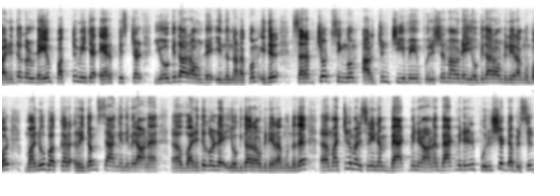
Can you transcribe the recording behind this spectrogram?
വനിതകളുടെയും പത്ത് മീറ്റർ എയർ പിസ്റ്റൾ യോഗ്യതാ റൗണ്ട് ഇന്ന് നടക്കും. ഇതിൽ സരബ്ജോത് സിംഗും അർജുൻ ചീമയും പുരുഷന്മാരുടെ യോഗ്യതാ റൗണ്ടിൽ ഇറങ്ങുമ്പോൾ മനു ബക്കർ റിതം സാങ് എന്നിവരാണ് വനിതകളുടെ യോഗ്യതാ റൗണ്ടിന് ഇറങ്ങുന്നത്. മറ്റൊരു മത്സര ഇനം ബാഡ്മിന്റൺ ആണ് പുരുഷ ഡബിൾസിൽ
